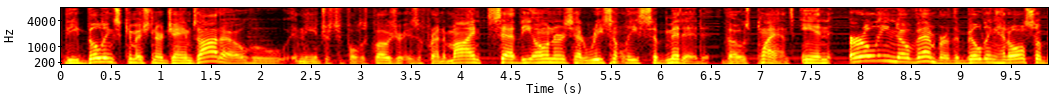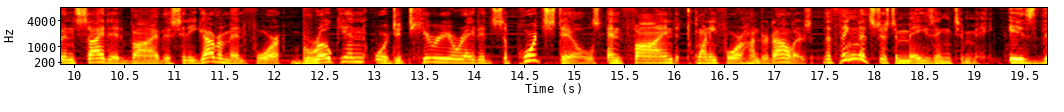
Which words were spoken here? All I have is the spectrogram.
The buildings commissioner, James Oddo, who, in the interest of full disclosure, is a friend of mine, said the owners had recently submitted those plans. In early November, the building had also been cited by the city government for broken or deteriorated support stills and fined $2,400. The thing that's just amazing to me is this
